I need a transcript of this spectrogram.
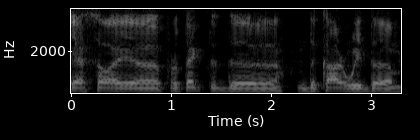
Yeah, so I uh, protected the, the car with a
